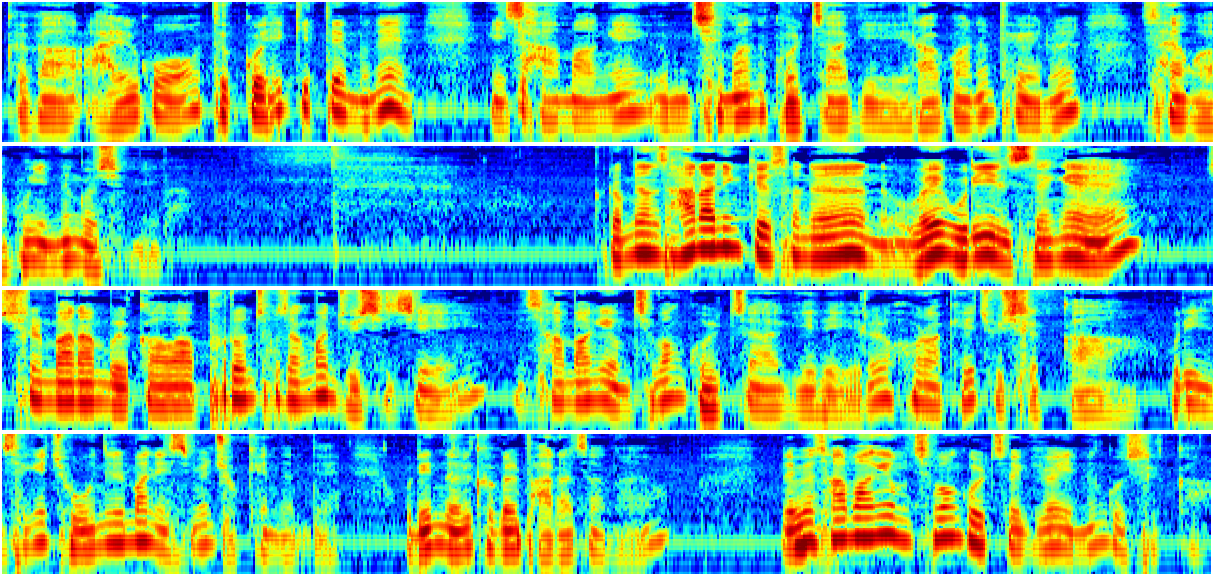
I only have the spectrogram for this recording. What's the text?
그가 알고 듣고 했기 때문에 이 사망의 음침한 골짜기라고 하는 표현을 사용하고 있는 것입니다. 그러면서 하나님께서는 왜 우리 일생에 쉴만한 물가와 푸른 초장만 주시지 사망의 음침한 골짜기를 허락해 주실까? 우리 인생에 좋은 일만 있으면 좋겠는데 우리는 늘 그걸 바라잖아요. 근데 왜 사망의 음침한 골짜기가 있는 곳일까?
